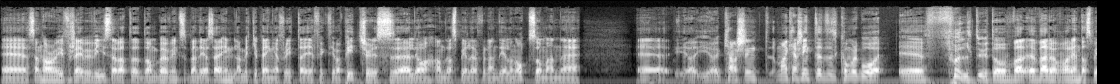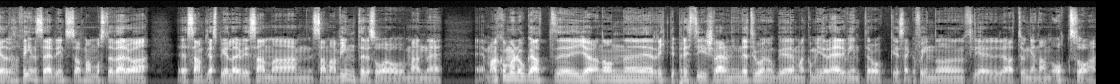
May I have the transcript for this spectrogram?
Eh, sen har de i och för sig bevisat att eh, de behöver inte spendera så här himla mycket pengar för att hitta effektiva pitchers, eller ja, andra spelare för den delen också, men eh, jag, jag kanske inte, man kanske inte kommer gå eh, fullt ut och värva varenda spelare som finns här. Det är inte så att man måste värva eh, samtliga spelare vid samma, samma vinter så, men eh, Eh, man kommer nog att eh, göra någon eh, riktig prestigevärvning. Det tror jag nog man kommer göra här i vinter och säkert få in flera tunga namn också.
